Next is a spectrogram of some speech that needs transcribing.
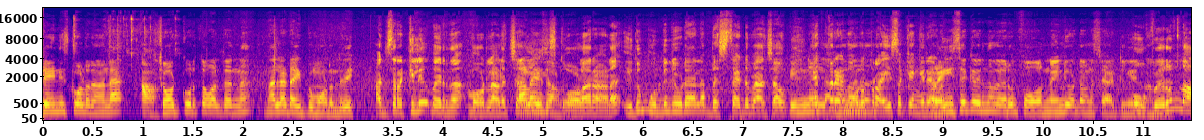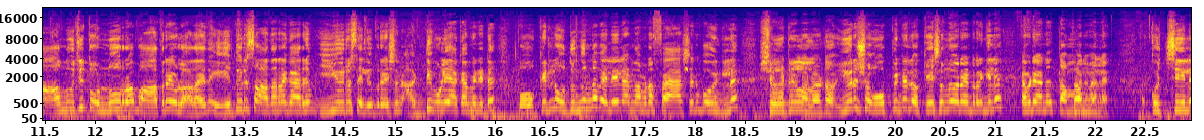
Chinese collar നല്ല ഷോർട്ട് കുർത്ത പോലെ തന്നെ നല്ല ടൈപ്പ് മോഡൽ അജ്രക്കിൽ വരുന്ന മോഡലാണ് ചൈനീസ് കോളർ ആണ്. ഇത് മുണ്ടിന്റെ കൂടെ നല്ല ബെസ്റ്റ് ആയിട്ട് മാച്ച് ആവും. പിന്നെ പ്രൈസ് ഒക്കെ എങ്ങനെയാണ്? പ്രൈസ് ഒക്കെ വരുന്ന വെറും ഫോർ നയന്റി തൊട്ടാണ് സ്റ്റാർട്ടിങ് വെറും നാനൂറ്റി തൊണ്ണൂറ് രൂപ മാത്രമേ ഉള്ളൂ. അതായത് ഏതൊരു സാധാരണക്കാരും ഈ ഒരു സെലിബ്രേഷൻ അടിപൊളിയാക്കാൻ വേണ്ടിയിട്ട് പോക്കറ്റിൽ ഒതുങ്ങുന്ന വിലയിലാണ് നമ്മുടെ ഫാഷൻ പോയിന്റിൽ ഷർട്ടുകളുള്ളത് കേട്ടോ. ഈ ഒരു ഷോപ്പിന്റെ ലൊക്കേഷൻ എന്ന് പറയുന്നുണ്ടെങ്കിൽ എവിടെയാണ്? തമ്മനം അല്ലേ? കൊച്ചിയിൽ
